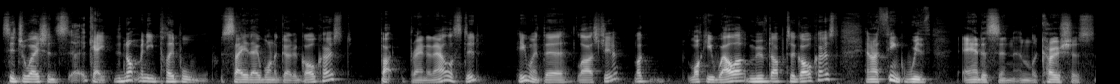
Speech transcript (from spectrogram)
situations. Okay, not many people say they want to go to Gold Coast, but Brandon Ellis did. He went there last year. Like Lachie Weller moved up to Gold Coast, and I think with Anderson and Lukosius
